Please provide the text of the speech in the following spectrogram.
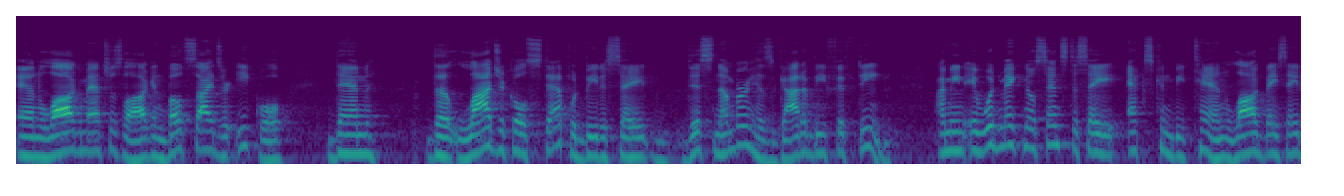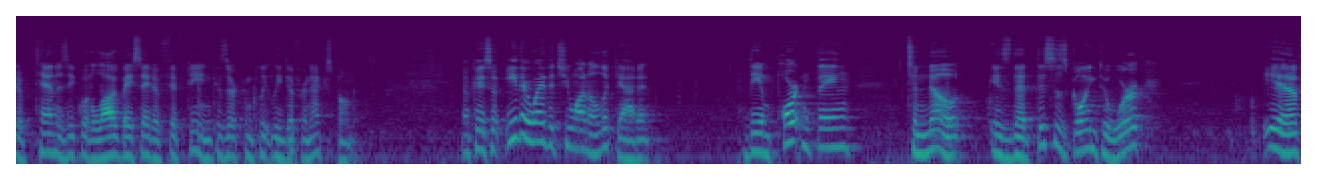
and log matches log, and both sides are equal, then the logical step would be to say this number has got to be 15. I mean, it would make no sense to say x can be 10, log base 8 of 10 is equal to log base 8 of 15, because they're completely different exponents. Okay, so either way that you want to look at it, the important thing to note is that this is going to work if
